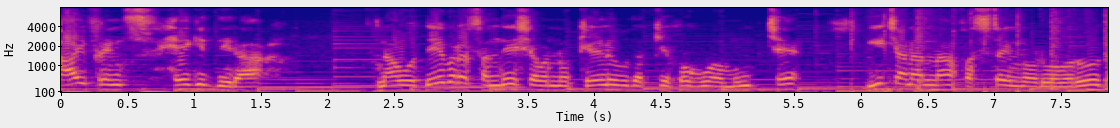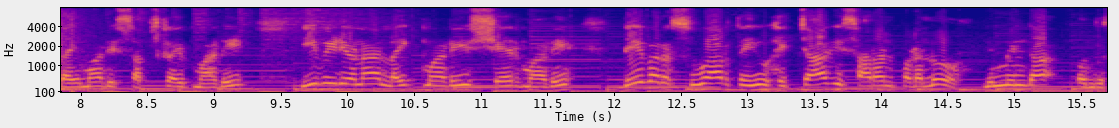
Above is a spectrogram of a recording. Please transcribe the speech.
ಹಾಯ್ ಫ್ರೆಂಡ್ಸ್ ಹೇಗಿದ್ದೀರಾ? ನಾವು ದೇವರ ಸಂದೇಶವನ್ನು ಕೇಳುವುದಕ್ಕೆ ಹೋಗುವ ಮುಂಚೆ ಈ ಚಾನಲ್ನ ಫಸ್ಟ್ ಟೈಮ್ ನೋಡುವವರು ದಯಮಾಡಿ ಸಬ್ಸ್ಕ್ರೈಬ್ ಮಾಡಿ, ಈ ವಿಡಿಯೋನ ಲೈಕ್ ಮಾಡಿ ಶೇರ್ ಮಾಡಿ. ದೇವರ ಸುವಾರ್ತೆಯು ಹೆಚ್ಚಾಗಿ ಸಾರಲ್ಪಡಲು ನಿಮ್ಮಿಂದ ಒಂದು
